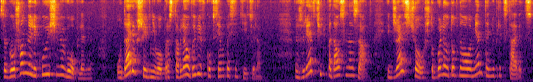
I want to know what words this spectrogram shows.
заглушенный ликующими воплями. Ударивший в него проставлял выбивку всем посетителям. Жрец чуть подался назад – и Джай счел, что более удобного момента не представится.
